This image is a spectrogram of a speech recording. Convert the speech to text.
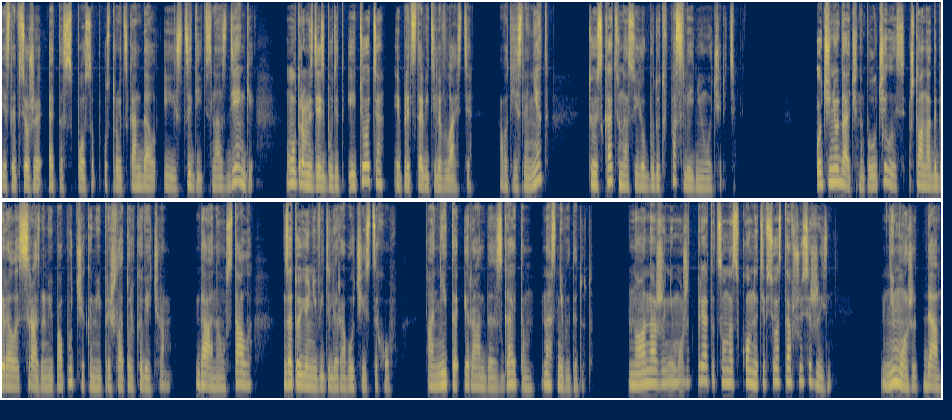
Если все же это способ устроить скандал и сцедить с нас деньги, утром здесь будет и тетя, и представители власти. А вот если нет, то искать у нас ее будут в последнюю очередь. Очень удачно получилось, что она добиралась с разными попутчиками и пришла только вечером. Да, она устала, зато ее не видели рабочие из цехов. Анита и Ранда с Гайтом нас не выдадут. Но она же не может прятаться у нас в комнате всю оставшуюся жизнь. Не может, да.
